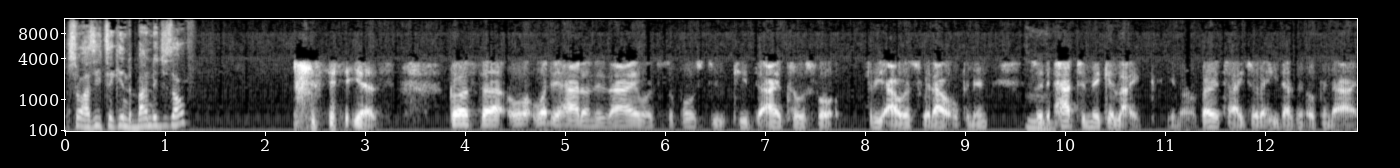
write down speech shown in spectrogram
So has he taken the bandages off? yes, because uh, what they had on his eye was supposed to keep the eye closed for three hours without opening. Mm. So hmm. they had to make it like you know very tight so that he doesn't open the eye.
